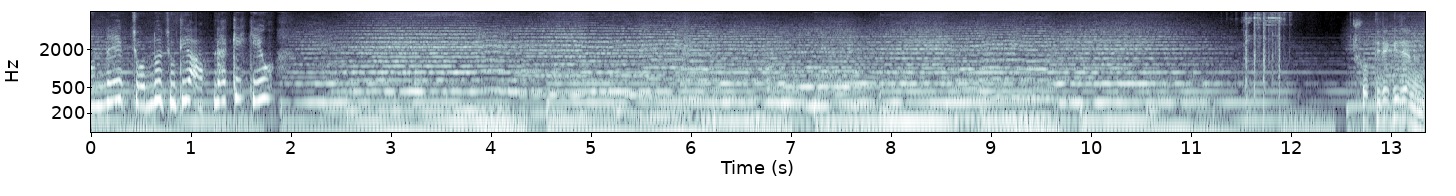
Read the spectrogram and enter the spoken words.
অন্যায়ের জন্য যদি আপনাকে কেউ সত্যিটা কি জানেন?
